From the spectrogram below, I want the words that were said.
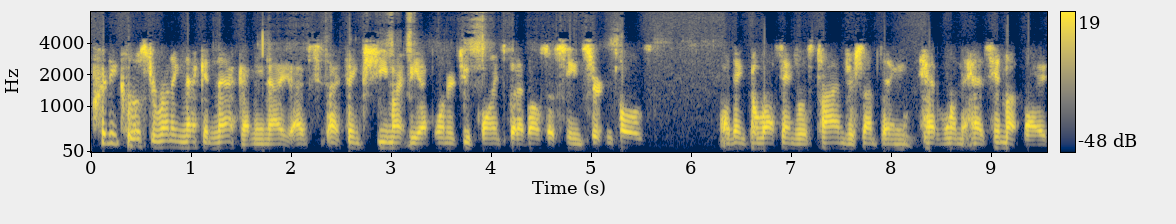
pretty close to running neck and neck. I mean, I I've, I think she might be up one or two points, but I've also seen certain polls I think the Los Angeles Times or something had one that has him up by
